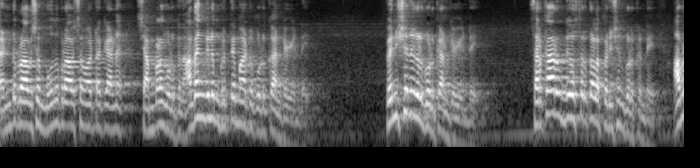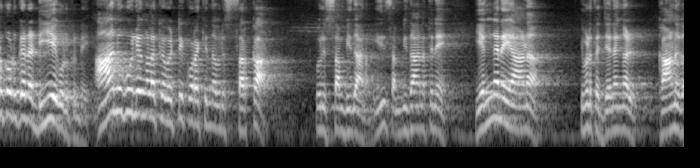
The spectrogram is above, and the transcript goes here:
രണ്ട് പ്രാവശ്യം മൂന്ന് പ്രാവശ്യമായിട്ടൊക്കെയാണ് ശമ്പളം കൊടുക്കുന്നത്. അതെങ്കിലും കൃത്യമായിട്ട് കൊടുക്കാൻ കഴിയണ്ടേ? പെൻഷനുകൾ കൊടുക്കാൻ കഴിയണ്ടേ? സർക്കാർ ഉദ്യോഗസ്ഥർക്കുള്ള പെൻഷൻ കൊടുക്കണ്ടേ? അവർക്ക് കൊടുക്കേണ്ട ഡി എ കൊടുക്കണ്ടേ? ആനുകൂല്യങ്ങളൊക്കെ വെട്ടിക്കുറയ്ക്കുന്ന ഒരു സർക്കാർ ഒരു സംവിധാനം. ഈ സംവിധാനത്തിനെ എങ്ങനെയാണ് ഇവിടുത്തെ ജനങ്ങൾ കാണുക?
